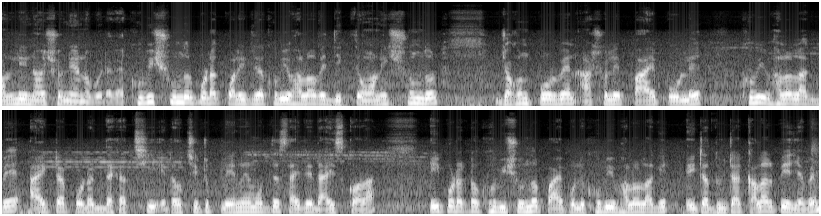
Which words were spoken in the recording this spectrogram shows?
অনলি নয়শো নিরানব্বই টাকায়। খুবই সুন্দর প্রোডাক্ট কোয়ালিটিটা খুবই ভালো হবে, দেখতে অনেক সুন্দর। যখন পরবেন, আসলে পায়ে পরলে খুবই ভালো লাগবে। আরেকটা প্রোডাক্ট দেখাচ্ছি, এটা হচ্ছে একটু প্লেনের মধ্যে সাইডে ডাইস করা। এই প্রোডাক্টটা খুবই সুন্দর, পায়ে পড়লে খুবই ভালো লাগে। এইটা দুইটা কালার পেয়ে যাবেন।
